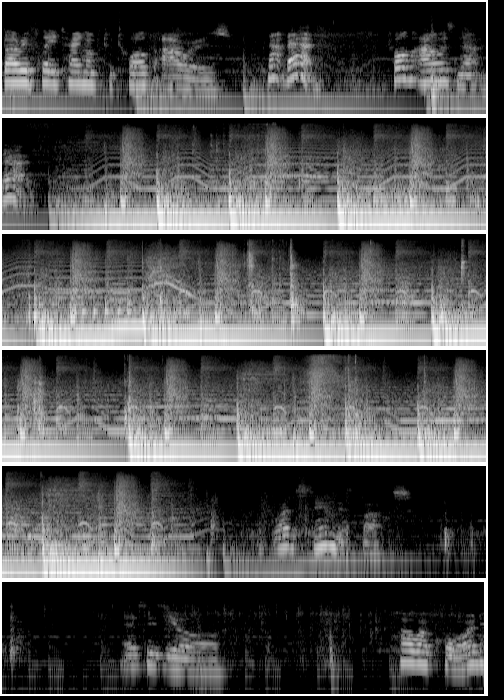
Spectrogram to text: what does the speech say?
battery play time up to 12 hours. Not bad. 12 hours, not bad. In this box? This is your power cord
